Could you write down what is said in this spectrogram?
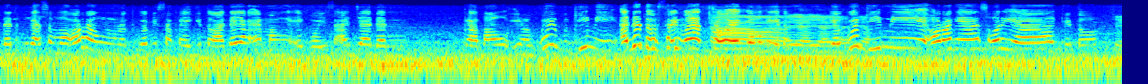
dan nggak semua orang menurut gue bisa kayak gitu ada yang emang egois aja dan nggak mau ya gue begini ada tuh sering banget cowok yang ngomong gitu Ah, iya, iya, ya iya, gue iya. gini orangnya sorry ya gitu Oke.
